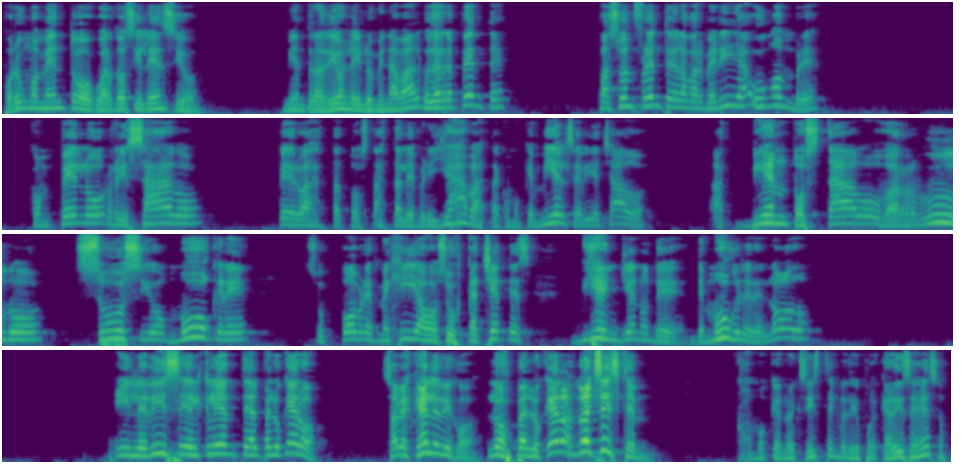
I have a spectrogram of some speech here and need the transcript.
Por un momento guardó silencio mientras Dios le iluminaba algo. De repente pasó enfrente de la barbería un hombre con pelo rizado, pero hasta, hasta le brillaba, hasta como que miel se había echado. Bien tostado, barbudo, sucio, mugre, sus pobres mejillas o sus cachetes bien llenos de, de mugre, de lodo. Y le dice el cliente al peluquero, ¿sabes qué? Le dijo, los peluqueros no existen. ¿Cómo que no existen? Le dijo, ¿por qué dices eso?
